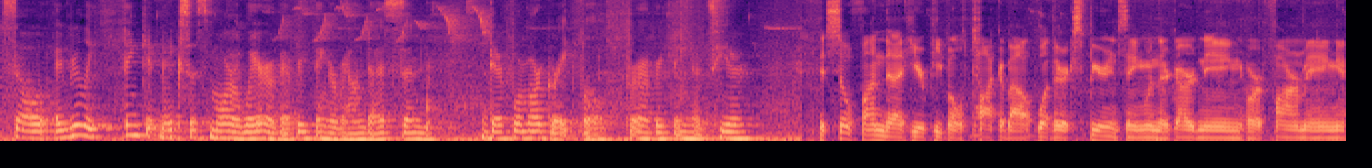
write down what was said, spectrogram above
so I really think it makes us more aware of everything around us and therefore more grateful for everything that's here. It's so fun to hear people talk about what they're experiencing when they're gardening or farming,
